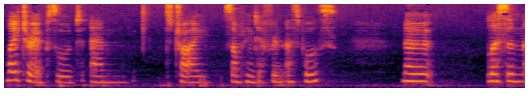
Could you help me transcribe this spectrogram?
lighter episode um, to try something different, I suppose. Now, listen,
